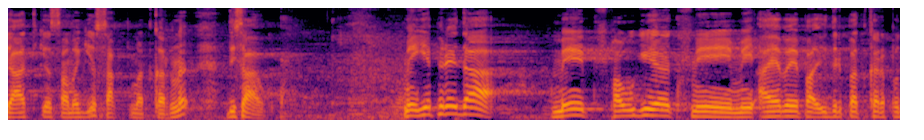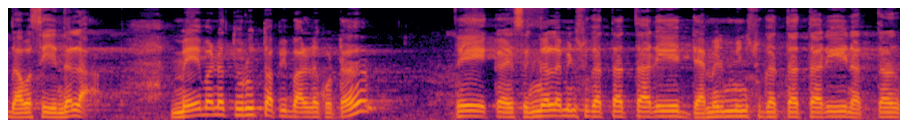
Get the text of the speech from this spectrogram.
ජාතික සමගිය ශක්තිමත් කරන දිසාවක. මේ ඊයේ පෙරේදා මේ පෞගිය මේ මේ අයවැය ප- ඉදිරිපත් කරපු දවසේ ඉඳලා මේ වන තුරුත් අපි බලනකොට ඒක සිංහල මිනිසු ගත්තත් හරි ඩැමිල් මිනිසු ගත්තත් හරි නැත්තම්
